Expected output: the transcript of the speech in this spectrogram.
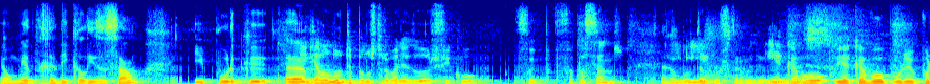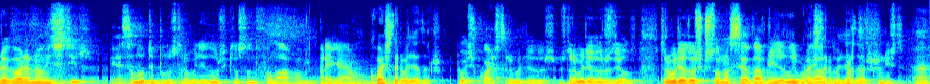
É o medo de radicalização e porque E ah, aquela luta pelos trabalhadores ficou, foi, foi passando. A luta e, pelos trabalhadores. E acabou, e acabou por, por agora não existir. Essa luta pelos trabalhadores que eles tanto falavam e pregavam. quais trabalhadores? Pois, quais trabalhadores? Os trabalhadores deles, os trabalhadores que estão na sede da Avenida da Quais Liberdade do Partido? Comunista. Ah,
